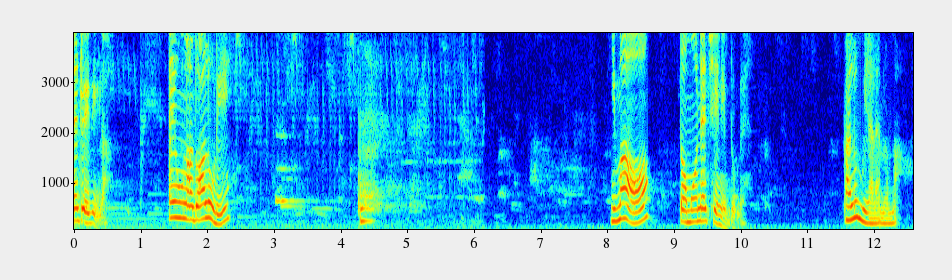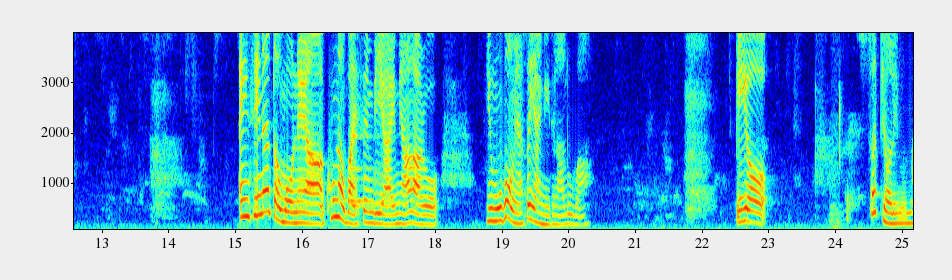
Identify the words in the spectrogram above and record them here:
နဲ့တွေ့သေးလားအိမ်ဝင်လာသွားလို့လေညီမရောတော်မော်နဲ့ချိန်နေဘလို့လဲဘာလို့မရလဲမမအိမ်စီနဲ့တော်မော်နဲ့ကအခုနောက်ပိုင်းစင်ပြေယာကြီးများလာတော့မြူမိုးပုံများစိတ်ရိုက်နေသလားလို့ပါပြီးတော့စက်ပြောလေးမမ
